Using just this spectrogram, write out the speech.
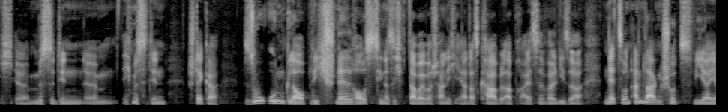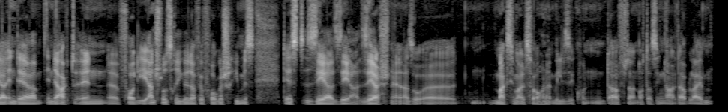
ich, äh, müsste den, ähm, ich müsste den Stecker so unglaublich schnell rausziehen, dass ich dabei wahrscheinlich eher das Kabel abreiße, weil dieser Netz- und Anlagenschutz, wie er ja in der, in der aktuellen äh, VDE-Anschlussregel dafür vorgeschrieben ist, der ist sehr, sehr, sehr schnell. Also äh, maximal 200 Millisekunden darf da noch das Signal da bleiben.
